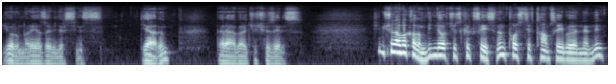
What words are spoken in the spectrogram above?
Yorumlara yazabilirsiniz. Yarın beraberce çözeriz. Şimdi şuna bakalım. 1440 sayısının pozitif tam sayı bölenlerinin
